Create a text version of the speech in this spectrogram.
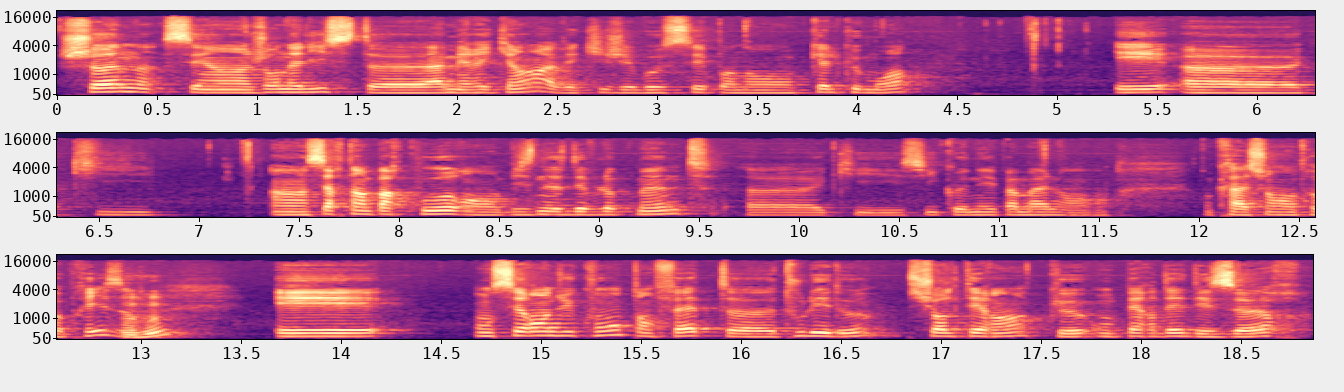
Sean, c'est un journaliste américain avec qui j'ai bossé pendant quelques mois et qui a un certain parcours en business development, qui s'y connaît pas mal en, création d'entreprise. Mhm. Et on s'est rendu compte, en fait, tous les deux, sur le terrain, qu'on perdait des heures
